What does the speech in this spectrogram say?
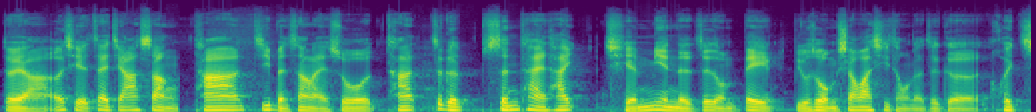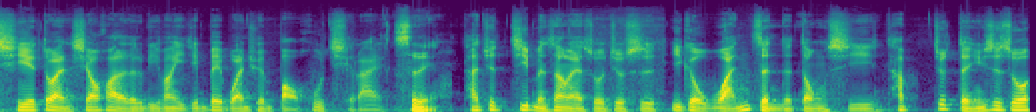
对啊，而且再加上它基本上来说，它这个生态它。前面的这种被，比如说我们消化系统的这个会切断消化的这个地方已经被完全保护起来，是的，它就基本上来说就是一个完整的东西，它就等于是说，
